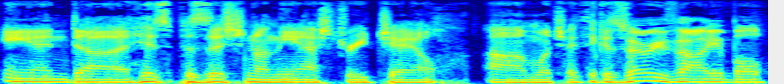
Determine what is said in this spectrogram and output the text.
and uh, his position on the Ash Street Jail, um, which I think is very valuable,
